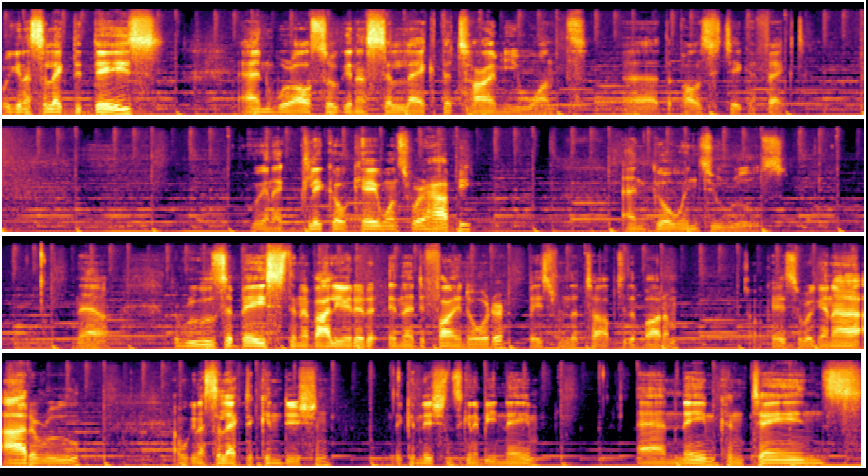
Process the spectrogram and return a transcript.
We're going to select the days and we're also going to select the time you want uh, the policy to take effect. We're going to click OK once we're happy and go into rules. Now, the rules are based and evaluated in a defined order based from the top to the bottom. Okay, so we're going to add a rule and we're going to select a condition. The condition is going to be name and name contains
